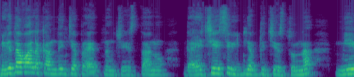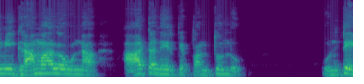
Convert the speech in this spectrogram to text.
మిగతా వాళ్ళకు అందించే ప్రయత్నం చేస్తాను. దయచేసి విజ్ఞప్తి చేస్తున్నా. మీ మీ గ్రామాల్లో ఉన్న ఆట నేర్పే పంతుళ్ళు ఉంటే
